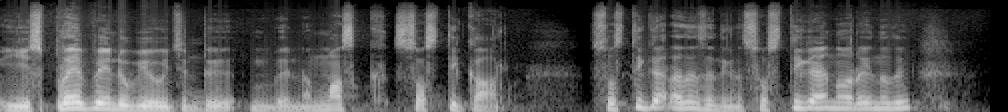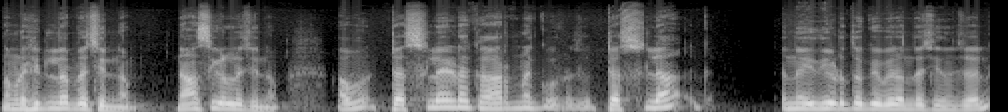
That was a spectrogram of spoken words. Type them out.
ഈ സ്പ്രേ പെയിന്റ് ഉപയോഗിച്ചിട്ട് പിന്നെ മസ്ക് സ്വസ്തിക്കാർ സ്വസ്തിക്കാർ അത് ശ്രദ്ധിക്കണം സ്വസ്തിക എന്ന് പറയുന്നത് നമ്മുടെ ഹിറ്റ്ലറുടെ ചിഹ്നം നാസികളുടെ ചിഹ്നം. അപ്പോൾ ടെസ്ലയുടെ കാറിനെ കുറിച്ച് ടെസ്ല എന്ന് എഴുതിയെടുത്തൊക്കെ ഇവരെന്താ ചെയ്യുന്നത് വെച്ചാൽ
